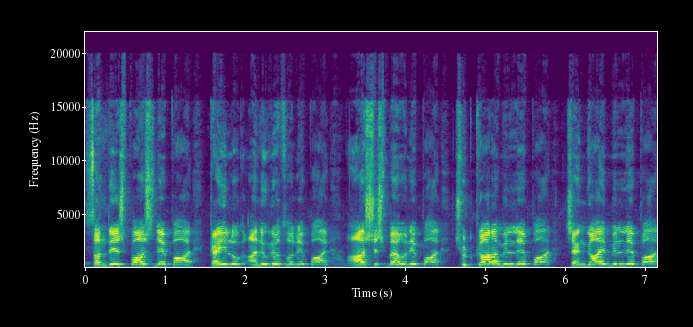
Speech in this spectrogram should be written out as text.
संदेश पहुँचने पाए, कई लोग अनुग्रहित होने पाए, आशीष में होने पाए, छुटकारा मिलने पाए, चंगाई मिलने पाए,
